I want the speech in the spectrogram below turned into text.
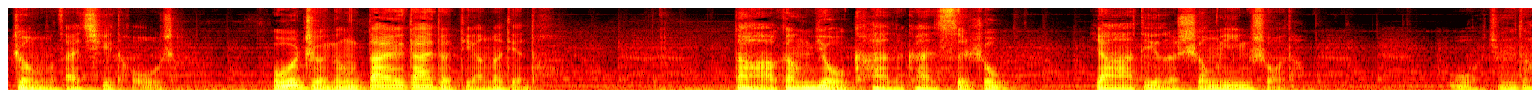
正在气头上，我只能呆呆的点了点头。大刚又看了看四周，压低了声音说道：“我觉得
